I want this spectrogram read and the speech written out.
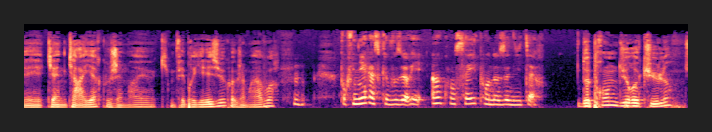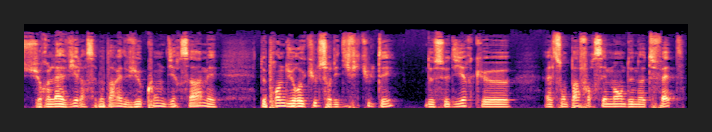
et qui a une carrière que j'aimerais, qui me fait briller les yeux, quoi, que j'aimerais avoir. Pour finir, est-ce que vous auriez un conseil pour nos auditeurs? De prendre du recul sur la vie. Alors, ça peut paraître vieux con de dire ça, mais de prendre du recul sur les difficultés, de se dire que elles sont pas forcément de notre fait,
